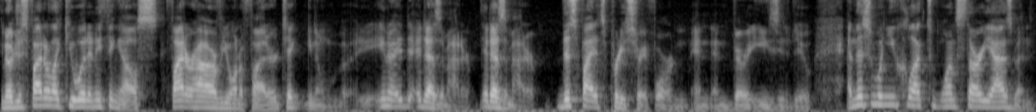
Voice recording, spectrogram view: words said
You know, just fight her like you would anything else. Fight her however you want to fight her. Take, you know, you know, it, it doesn't matter. It doesn't matter. This fight is pretty straightforward and, and, and very easy to do. And this is when you collect one star Yasmine.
